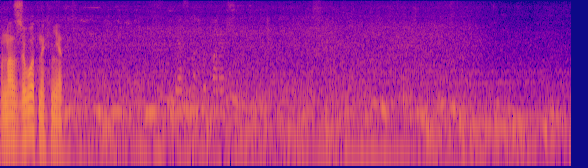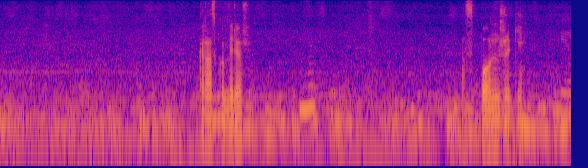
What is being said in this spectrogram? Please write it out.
У нас животных нет. Краску берешь? Нет. А спонжики? Беру.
